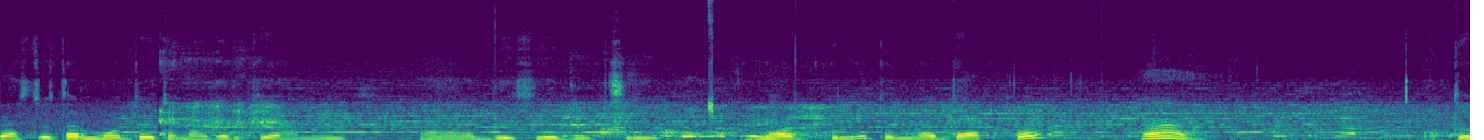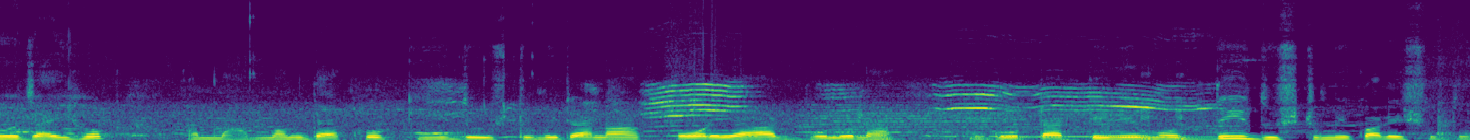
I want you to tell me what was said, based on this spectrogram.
ব্যস্ততার মধ্যে তোমাদেরকে আমি দেখিয়ে দিচ্ছি ব্লগগুলো তোমরা দেখো। হ্যাঁ? তো যাই হোক, আর মাম্মাম দেখো কি দুষ্টুমিটা না করে আর বলো না, গোটা ট্রেনের মধ্যেই দুষ্টুমি করে শুধু।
